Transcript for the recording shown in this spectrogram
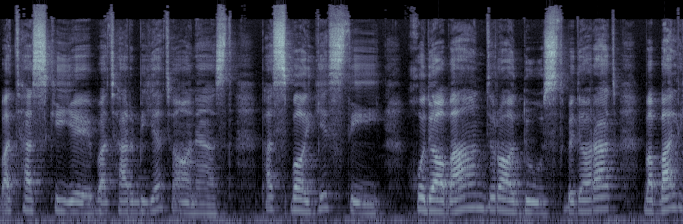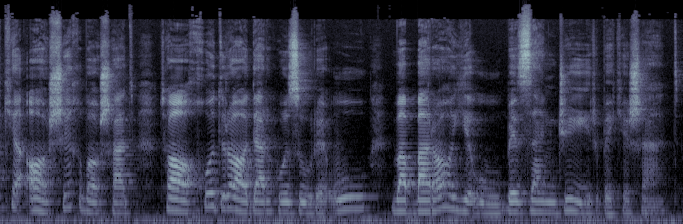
و تسکیه و تربیت آن است پس بایستی خداوند را دوست بدارد و بلکه عاشق باشد تا خود را در حضور او و برای او به زنجیر بکشد.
